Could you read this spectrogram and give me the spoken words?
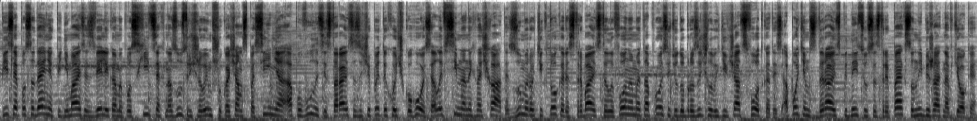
Після посиденьок піднімаються з великами по східцях на зустріч новим шукачам спасіння, а по вулиці стараються зачепити хоч когось, але всім на них начхати. Зумеро тіктокери стрибають з телефонами та просять у доброзичливих дівчат сфоткатись, а потім здирають спідницю сестри Пексон і біжать навтьоки.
